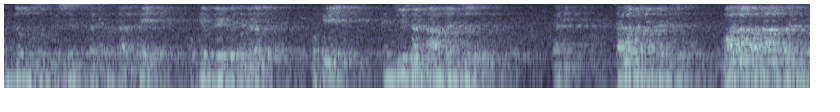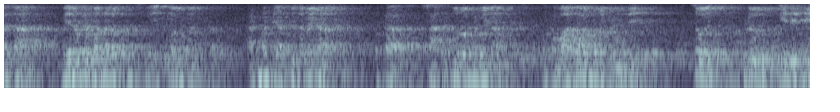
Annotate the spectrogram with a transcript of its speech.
హిందూ ముస్లిం క్రిస్టియన్స్ కలిసి ఉంటారంటే ఒకే ప్లేట్లో మేడం. ఒకే నేను చూసిన నా ఫ్రెండ్స్ కానీ చాలామంది ఫ్రెండ్స్ వాళ్ళ మతాల ఫ్రెండ్స్ కన్నా వేరొకరి మతాల ఫ్రెండ్స్కు ఎక్కువ అభిమానిస్తారు. అటువంటి అద్భుతమైన ఒక శాంతపూర్వకమైన ఒక వాతావరణం ఇక్కడ ఉంది. సో ఇప్పుడు ఏదైతే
